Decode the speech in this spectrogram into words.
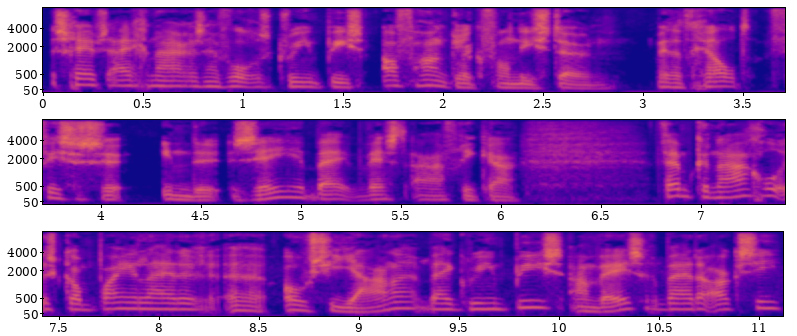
De scheepseigenaren zijn volgens Greenpeace afhankelijk van die steun. Met het geld vissen ze in de zeeën bij West-Afrika. Femke Nagel is campagneleider uh, Oceanen bij Greenpeace, aanwezig bij de actie.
